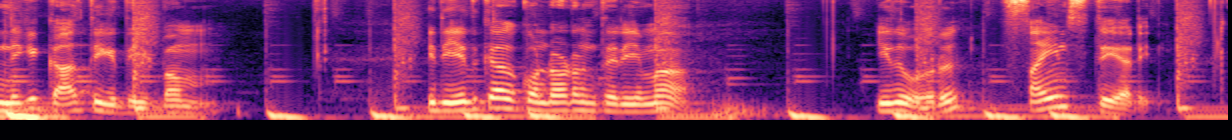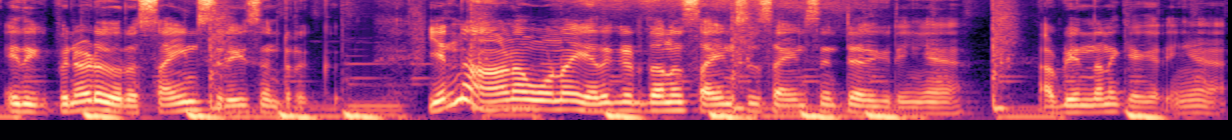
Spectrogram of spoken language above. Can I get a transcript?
இன்றைக்கி கார்த்திகை தீபம். இது எதுக்காக கொண்டாடுறோன்னு தெரியுமா? இது ஒரு சயின்ஸ் தியரி இதுக்கு பின்னாடி ஒரு சயின்ஸ் ரீசன் இருக்குது என்ன ஆனா ஊனா எதுக்கு எடுத்தாலும் சயின்ஸு சயின்ஸுன்ட்டு இருக்கிறீங்க? அப்படின்னு தானே கேட்குறீங்க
